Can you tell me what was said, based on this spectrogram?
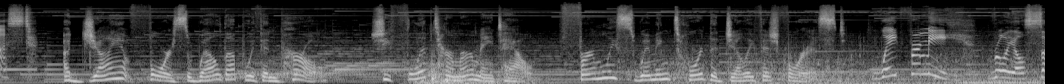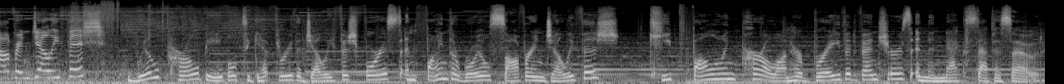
must! A giant force welled up within Pearl. She flipped her mermaid tail, firmly swimming toward the jellyfish forest. Wait for me, royal sovereign jellyfish. Will Pearl be able to get through the jellyfish forest and find the royal sovereign jellyfish? Keep following Pearl on her brave adventures in the next episode.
